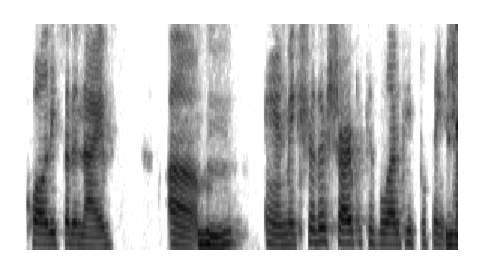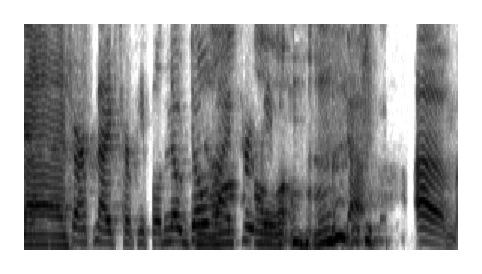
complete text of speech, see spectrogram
quality set of knives. Um, Mhm. and make sure they're sharp because a lot of people think sharp, Yes. sharp knives hurt people. No, dull knives hurt people. Mhm. Yeah. Um,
